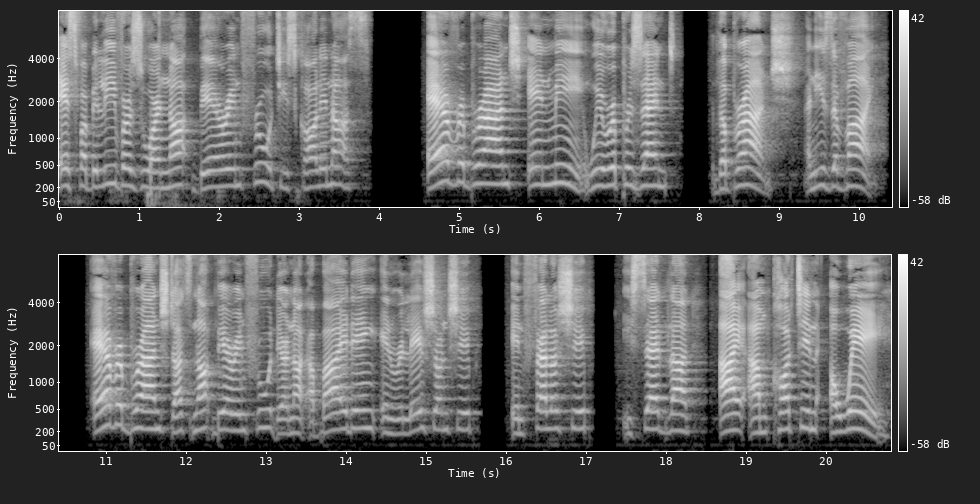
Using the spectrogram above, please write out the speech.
is for believers who are not bearing fruit. He's calling us. Every branch in me, we represent the branch, and He's the vine. Every branch that's not bearing fruit, they're not abiding in relationship, in fellowship. He said that I am cutting away.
